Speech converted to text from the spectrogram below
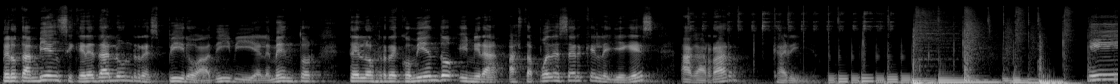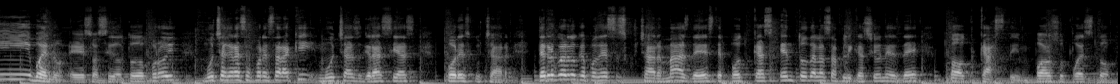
Pero también si quieres darle un respiro a Divi y Elementor, te los recomiendo y mira, hasta puede ser que le llegues a agarrar cariño. Y bueno, eso ha sido todo por hoy. Muchas gracias por estar aquí, muchas gracias por escuchar. Te recuerdo que puedes escuchar más de este podcast en todas las aplicaciones de podcasting. Por supuesto,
